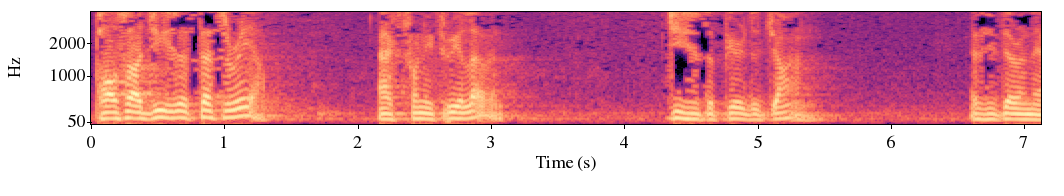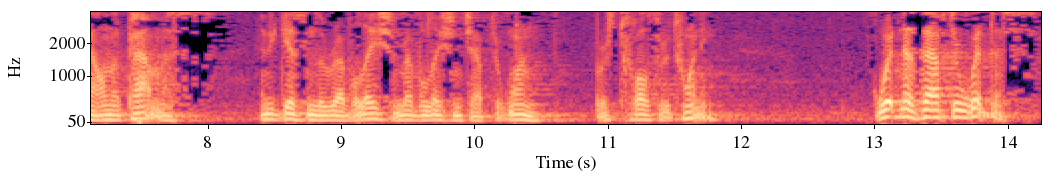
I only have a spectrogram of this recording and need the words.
Paul saw Jesus at Caesarea, Acts 23, 11. Jesus appeared to John as he's there on the island of Patmos, and he gives him the revelation, Revelation chapter 1, verse 12 through 20. Witness after witness.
